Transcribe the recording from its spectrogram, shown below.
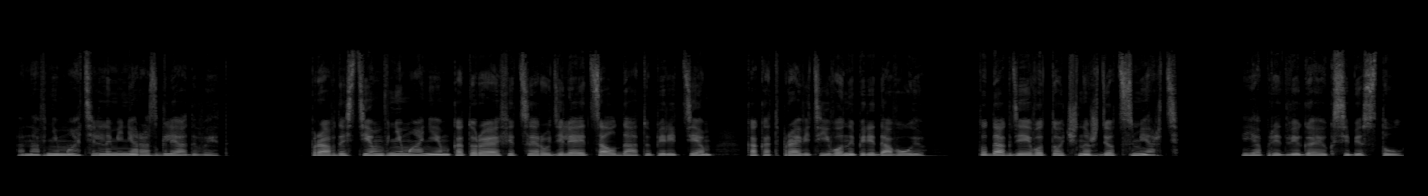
она внимательно меня разглядывает. Правда, с тем вниманием, которое офицер уделяет солдату перед тем, как отправить его на передовую, туда, где его точно ждет смерть. Я придвигаю к себе стул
